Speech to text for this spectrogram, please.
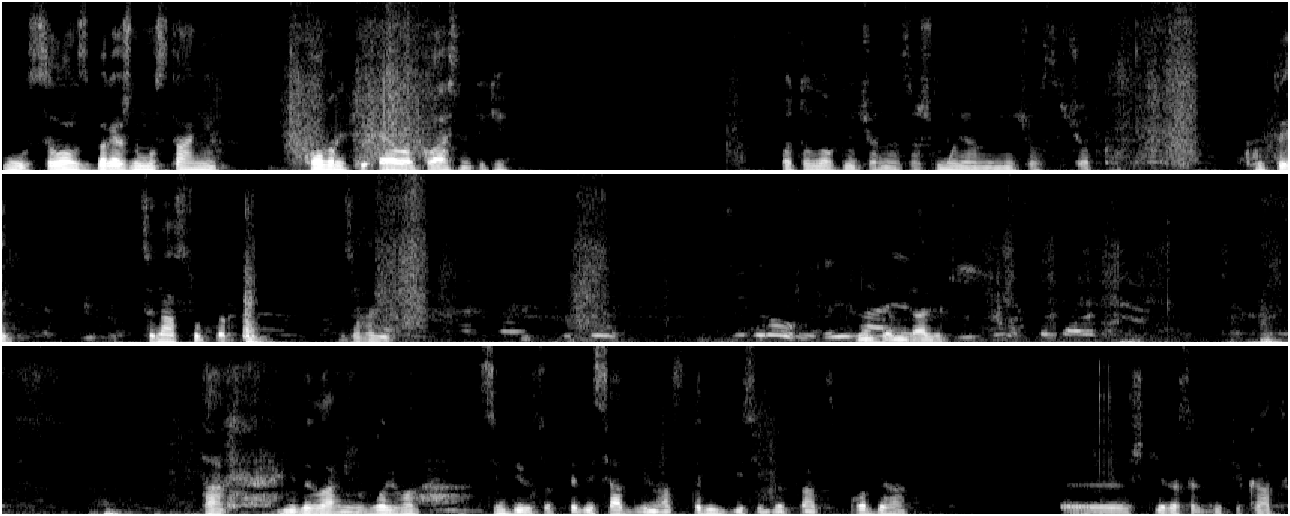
Ну, салон в збережному стані. Коврики Ева класні такі. Потолок нічого не зашмуляний, нічого все чітко. Крутий. Ціна супер. Взагалі. Ну, Йдемо далі. Так, Нідерландів Volvo 7950, 12 рік, 219 пробіга. Е, шкіра сертифікат.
